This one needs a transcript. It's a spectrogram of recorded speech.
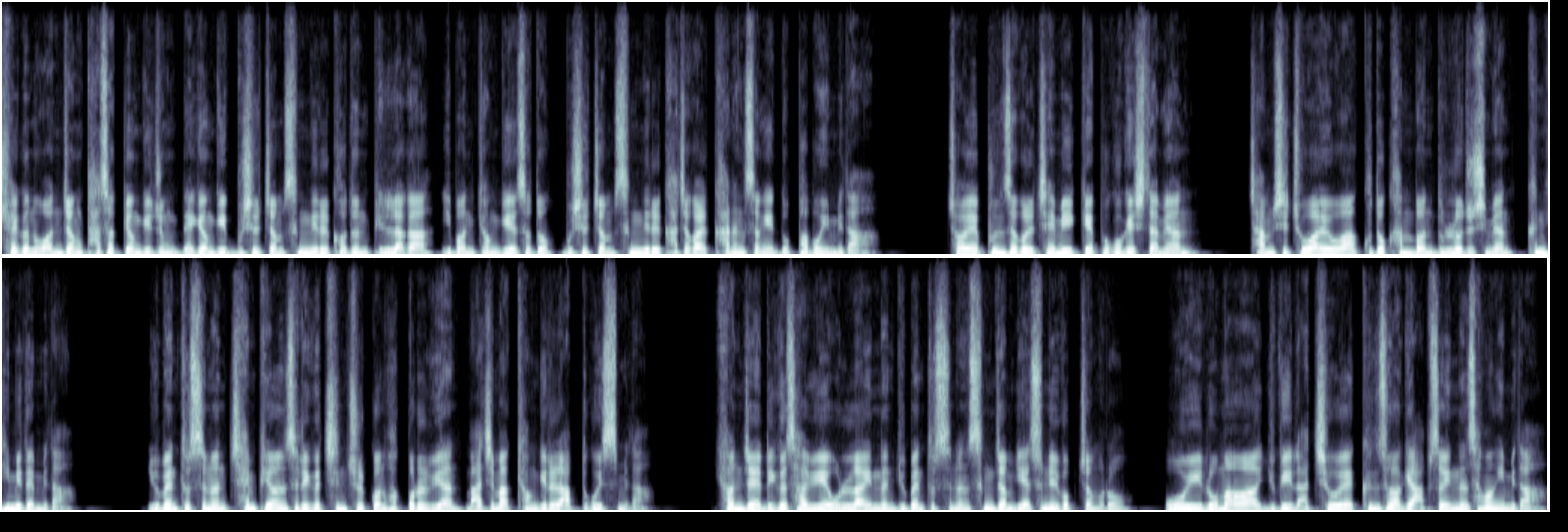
최근 원정 5경기 중 4경기 무실점 승리를 거둔 빌라가 이번 경기에서도 무실점 승리를 가져갈 가능성이 높아 보입니다. 저의 분석을 재미있게 보고 계시다면 잠시 좋아요와 구독 한번 눌러주시면 큰 힘이 됩니다. 유벤투스는 챔피언스리그 진출권 확보를 위한 마지막 경기를 앞두고 있습니다. 현재 리그 4위에 올라 있는 유벤투스는 승점 67점으로 5위 로마와 6위 라치오에 근소하게 앞서 있는 상황입니다.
